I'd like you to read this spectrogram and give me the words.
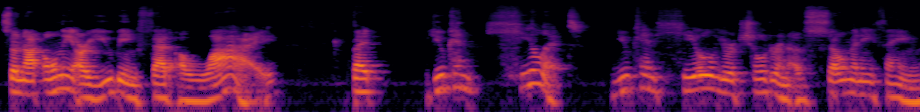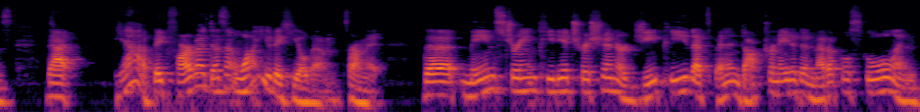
So not only are you being fed a lie, but you can heal it. You can heal your children of so many things that, yeah, Big Pharma doesn't want you to heal them from it. The mainstream pediatrician or GP that's been indoctrinated in medical school and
